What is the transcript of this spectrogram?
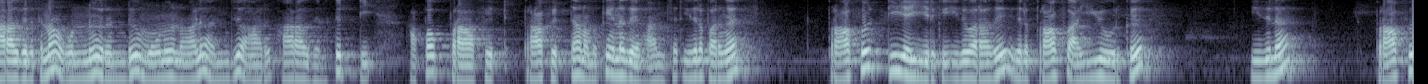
ஆறாவது எழுத்துனா ஒன்று ரெண்டு மூணு நாலு அஞ்சு ஆறு. ஆறாவது எழுத்து டி அப்போ ப்ராஃபிட் ப்ராஃபிட் தான் நமக்கு என்னது? ஆன்சர் இதில் பாருங்கள் ப்ராஃபு டிஐ இருக்குது இது வராது. இதில் ப்ராஃபு ஐயூ இருக்குது இதில் ப்ராஃபு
